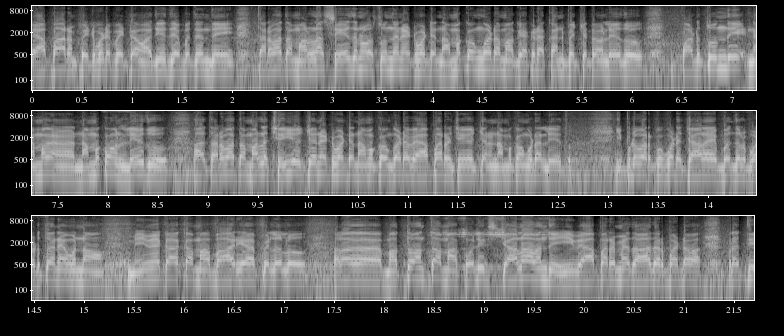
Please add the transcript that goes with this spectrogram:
వ్యాపారం పెట్టుబడి పెట్టాం అది దెబ్బతింది. తర్వాత మళ్ళీ సీజన్ వస్తుంది అనేటువంటి నమ్మకం కూడా మాకు ఎక్కడ కనిపించడం లేదు. పడుతుంది నమ్మ నమ్మకం లేదు. ఆ తర్వాత మళ్ళీ చేయొచ్చు అనేటువంటి నమ్మకం కూడా వ్యాపారం చేయొచ్చు అనే నమ్మకం కూడా లేదు. ఇప్పటి వరకు కూడా చాలా ఇబ్బందులు పడుతూనే ఉన్నాం. మేమే కాక మా భార్య పిల్లలు అలా మొత్తం అంతా మా కొలీగ్స్ చాలా మంది ఈ వ్యాపారం మీద ఆధారపడ్డ ప్రతి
